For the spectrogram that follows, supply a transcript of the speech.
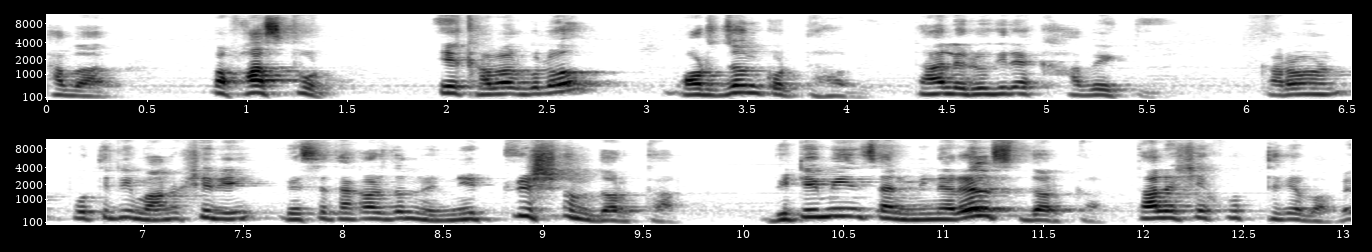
খাবার বা ফাস্টফুড এই খাবারগুলো বর্জন করতে হবে। তাহলে রুগীরা খাবে কি? কারণ প্রতিটি মানুষেরই বেঁচে থাকার জন্য নিউট্রিশন দরকার ভিটামিনস অ্যান্ড মিনারেলস দরকার। তাহলে সে থেকে পাবে?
